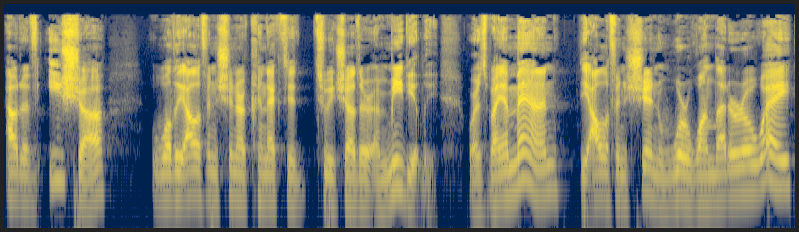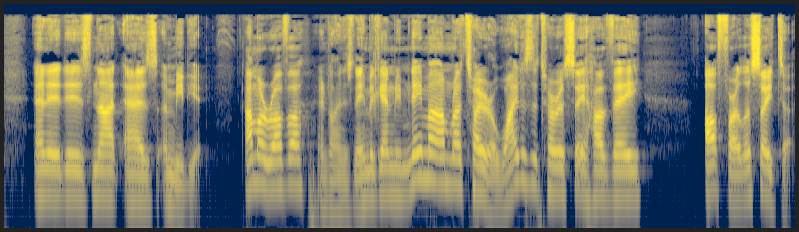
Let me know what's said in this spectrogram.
out of Isha, well, the Aleph and Shin are connected to each other immediately. Whereas by a man, the Aleph and Shin were one letter away, and it is not as immediate. Amar Rava, underline his name again, Nema Amra Torah. Why does the Torah say Have Afar Lasaita?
